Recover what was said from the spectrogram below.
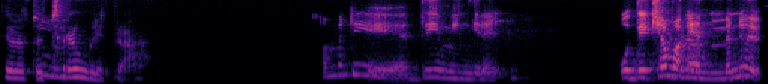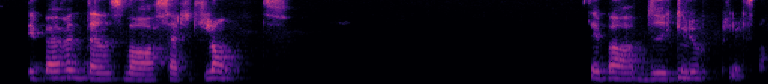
det låter Mm. otroligt bra. Ja, men det, är, det är min grej. Och det kan vara Bra. en minut. Det behöver inte ens vara särskilt långt. Det bara dyker upp liksom.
